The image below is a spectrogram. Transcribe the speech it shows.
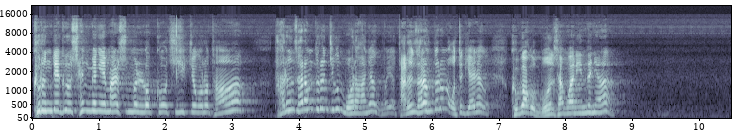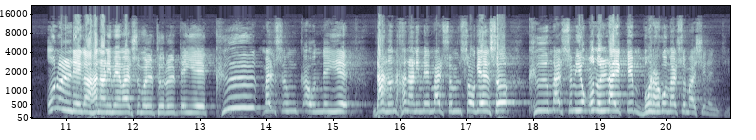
그런데 그 생명의 말씀을 놓고 지식적으로 다 다른 사람들은 지금 뭐라 하냐고 뭐야? 다른 사람들은 어떻게 하냐고 그거하고 뭔 상관이 있느냐? 오늘 내가 하나님의 말씀을 들을 때에 그 말씀 가운데에 나는 하나님의 말씀 속에서 그 말씀이 오늘 나에게 뭐라고 말씀하시는지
